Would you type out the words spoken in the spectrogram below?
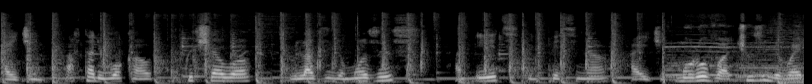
hygiene. After the workout, a quick shower relaxes your muscles and aids in personal hygiene. Moreover, choosing the right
